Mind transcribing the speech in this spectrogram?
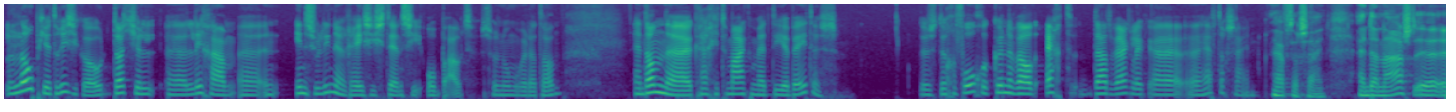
loop je het risico dat je eh, lichaam eh, een insulineresistentie opbouwt. Zo noemen we dat dan. En dan eh, krijg je te maken met diabetes. Dus de gevolgen kunnen wel echt daadwerkelijk eh, eh, heftig zijn. heftig zijn. En daarnaast, eh,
